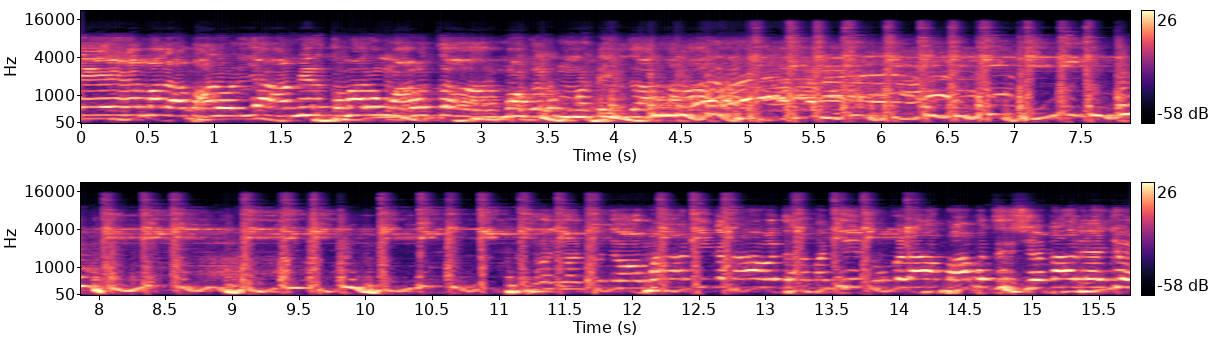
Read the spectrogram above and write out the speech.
એ મારા ભારોડિયા અમીર તમારું માવતર મોગલ મટી જાય. શેટા રહેજો.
